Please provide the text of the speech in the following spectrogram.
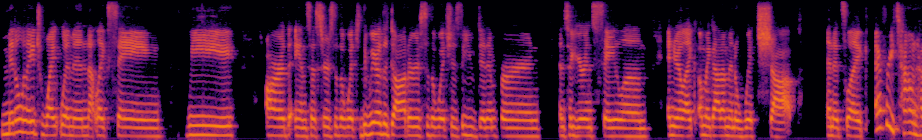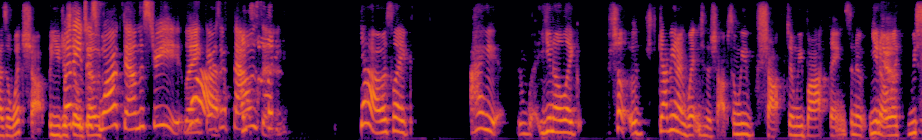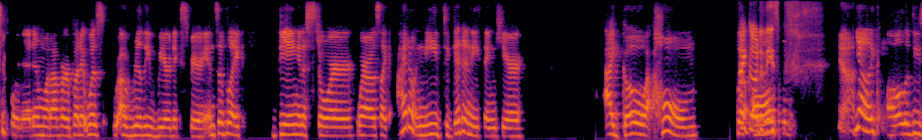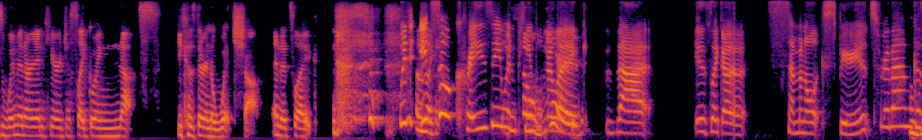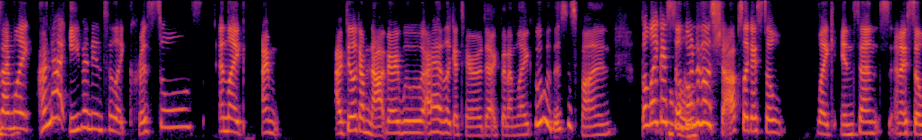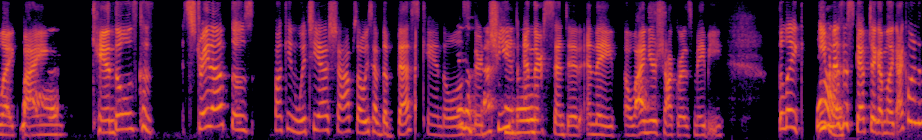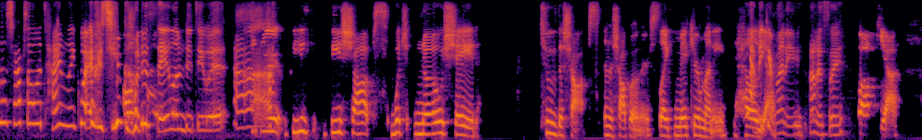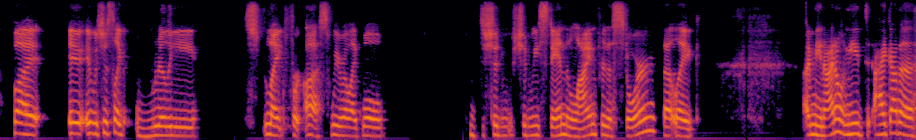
middle-aged white women that like saying we are the ancestors of the witch we are the daughters of the witches that you didn't burn and so you're in salem and you're like oh my god i'm in a witch shop and it's like every town has a witch shop but you just but you just walk down the street like yeah. there's a thousand like, yeah i was like i you know like Uh, Gabby and I went into the shops and we shopped and we bought things and it, you know yeah. like we supported and whatever but it was a really weird experience of like being in a store where I was like, I don't need to get anything here. I go at home. I go to these. Of, yeah. Yeah. Like all of these women are in here just like going nuts because they're in a witch shop. And it's like. Which, it's like, so crazy when people so are like, that is like a seminal experience for them. because mm-hmm. I'm like, I'm not even into like crystals. And like, I'm I feel like I'm not very woo woo. I have like a tarot deck that I'm like, ooh, this is fun. But like I still go into those shops. Like I still like incense and I still like yeah. buying candles because straight up those fucking witchy ass shops always have the best candles. The they're best cheap candles. and they're scented and they align your chakras maybe. But like yeah. even as a skeptic, I'm like, I go into those shops all the time. Like, why would you go to Salem to do it? Ah. These these shops, which no shade, to the shops and the shop owners. Like make your money. Hell yeah. Make yeah. your money, honestly. Fuck yeah. But it, it was just like really like for us, we were like, well, should should we stand in line for the store that like I mean, I don't need to, I gotta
